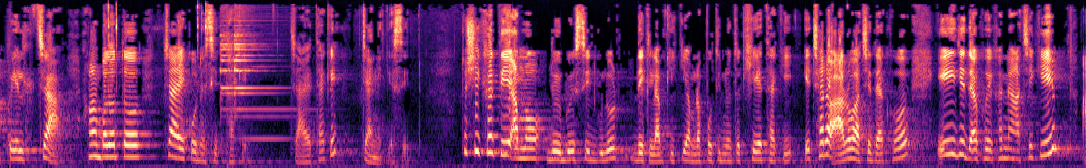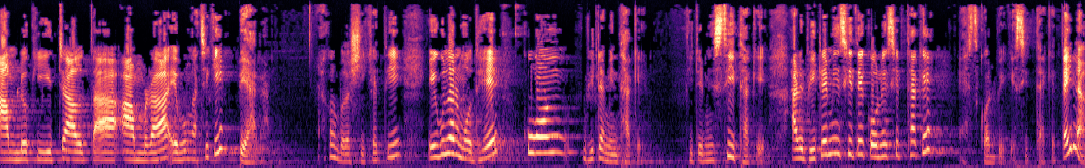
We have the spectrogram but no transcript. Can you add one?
আপেল, চা। এখন বলো তো চায়ে কোন অ্যাসিড থাকে? চায়ে থাকে ট্যানিক অ্যাসিড তো শিক্ষার্থী, আমরা জৈব অ্যাসিডগুলো দেখলাম কি কি আমরা প্রতিনিয়ত খেয়ে থাকি। এছাড়া আরও আছে, দেখো, এই যে দেখো, এখানে আছে কি? আমলকি, চালতা, আমড়া এবং আছে কি? পেয়ারা। এখন বলো শিক্ষার্থী, এগুলোর মধ্যে কোন ভিটামিন থাকে? ভিটামিন সি থাকে। আর ভিটামিন সিতে কোন অ্যাসিড থাকে? অ্যাসকর্বিক অ্যাসিড থাকে তাই না?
